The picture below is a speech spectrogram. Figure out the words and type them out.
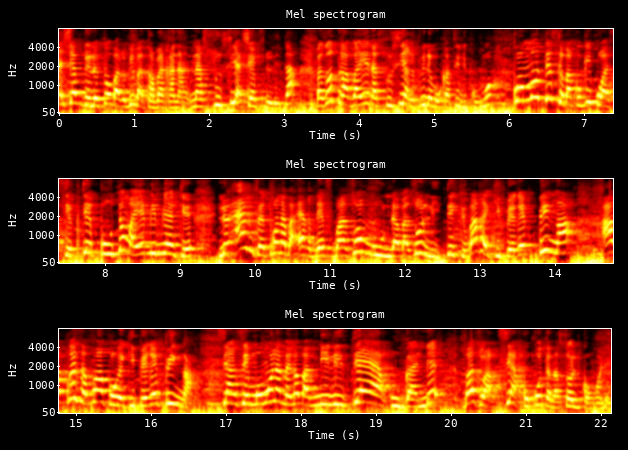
ya chef de l'état oyo balobi batravaillaka na, na souci ya chef de l'état bazotravaille na souci ya république démocratique du congo comment est ce que bakoki koaccepte pourtant bayebi bien que le m23 na ba rdf bazobunda bazolite ke barécupere pinga. Après avoir korécupere pinga c'est en ce moment là maintenant bamilitaire ougandais bazwa accès à kokota na sol congolaise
